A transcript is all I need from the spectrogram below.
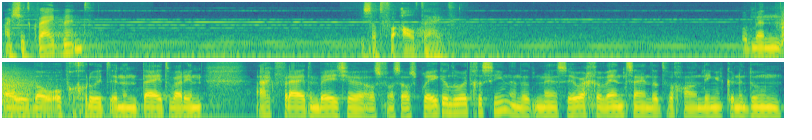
Als je het kwijt bent, is dat voor altijd. Ik ben al wel opgegroeid in een tijd waarin eigenlijk vrijheid een beetje als vanzelfsprekend wordt gezien. En dat mensen heel erg gewend zijn dat we gewoon dingen kunnen doen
